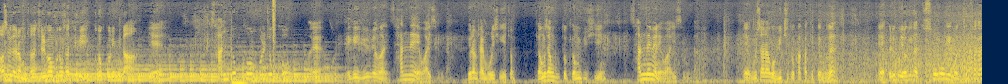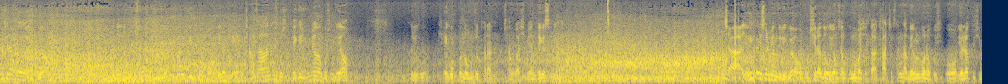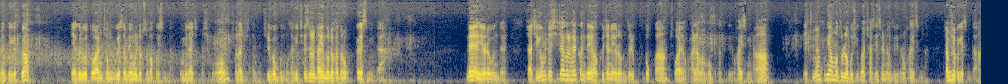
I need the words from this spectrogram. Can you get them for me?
반갑습니다 여러분. 저는 즐거운 부동산 TV 구독돌입니다. 예. 산 좋고 물 좋고. 예. 되게 유명한 산내에 와 있습니다. 요람 잘 모르시겠죠? 경상북도 경주시 산내면에 와 있습니다. 예, 울산하고 위치도 가깝기 때문에. 예, 그리고 여기가 소고기 뭐 특화단지라고 해가지고요. 예, 소고기 먹거리 있고 뭐 이렇게 장사하는 곳이 되게 유명한 곳인데요 그리고 계곡도 너무 좋다라는 거 참고하시면 되겠습니다. 자, 여기까지 설명드리고요. 혹시라도 영상 궁금하셨다. 좌측 상단 매물번호 보시고 연락 주시면 되겠고요. 예, 그리고 또한 전국에서 매물 접수 받고 있습니다. 고민하지 마시고 전화 주시다면 즐거운 부동산이 최선을 다해 노력하도록 하겠습니다. 네, 여러분들. 자, 지금부터 시작을 할 건데요. 그 전에 여러분들 구독과 좋아요, 알람 한번 부탁드리도록 하겠습니다. 예, 주변 풍경 한번 둘러보시고요. 자세히 설명드리도록 하겠습니다. 잠시 후에 뵙겠습니다.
